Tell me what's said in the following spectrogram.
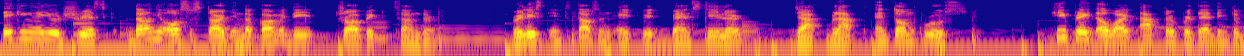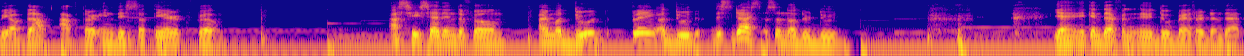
Taking a huge risk, Downey also starred in the comedy Tropic Thunder, released in 2008 with Ben Stiller, Jack Black, and Tom Cruise. He played a white actor pretending to be a black actor in this satiric film. As he said in the film, I'm a dude playing a dude disguised as another dude. yeah, he can definitely do better than that.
